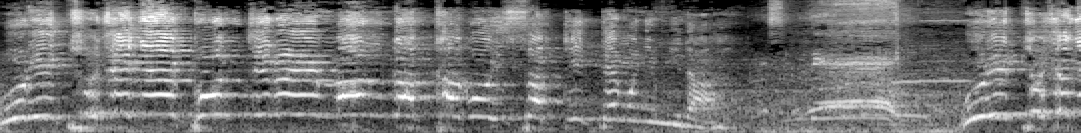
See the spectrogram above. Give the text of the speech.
우리 투쟁의 본질을 망각하고 있었기 때문입니다. 우리 투쟁의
